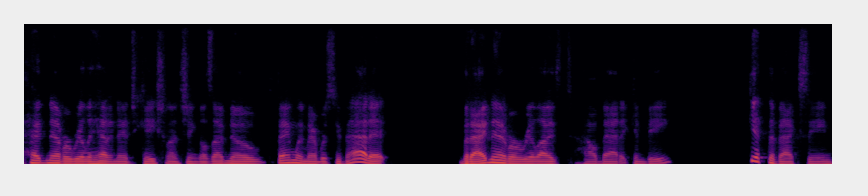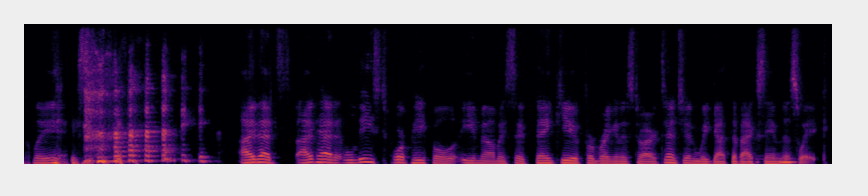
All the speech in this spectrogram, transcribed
had never really had an education on shingles. I've no family members who've had it, but I never realized how bad it can be. Get the vaccine, please. I've had I've had at least four people email me say thank you for bringing this to our attention. We got the vaccine this mm-hmm. week,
